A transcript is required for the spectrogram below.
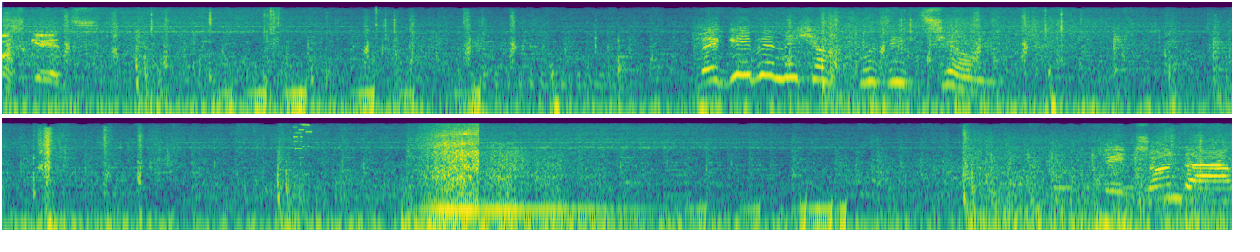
Los geht's. Begebe mich auf Position. Steht schon da.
